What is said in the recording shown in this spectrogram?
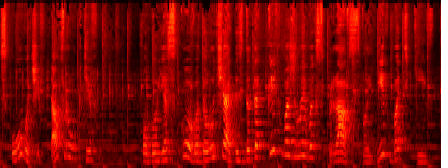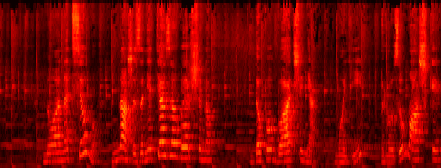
з овочів та фруктів. Обов'язково долучайтесь до таких важливих справ своїх батьків. Ну а на цьому наше заняття завершено. До побачення, мої розумашки!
